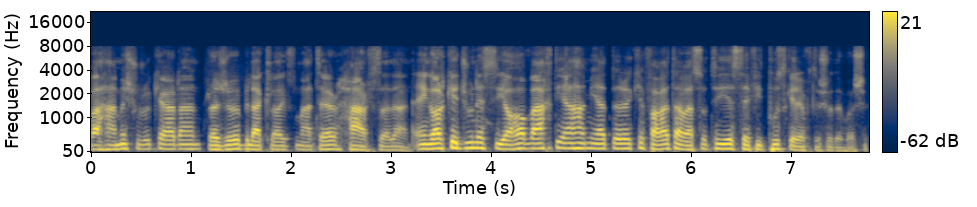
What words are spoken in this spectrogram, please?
و همه شروع کردن راجب Black Lives Matter حرف زدن. انگار که جون سیاها وقتی اهمیت داره که فقط توسط یه سفید پوست گرفته شده باشه.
